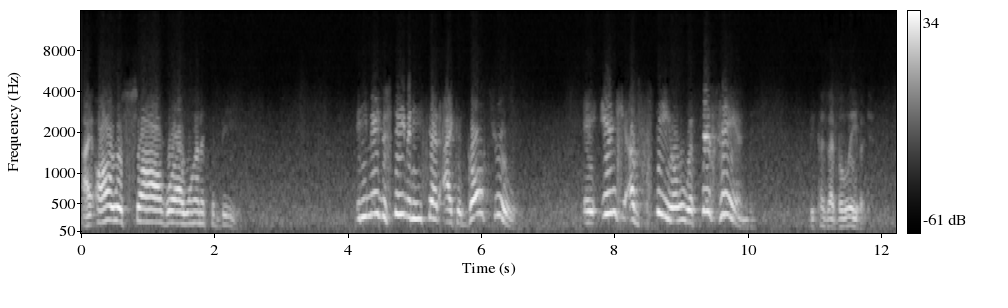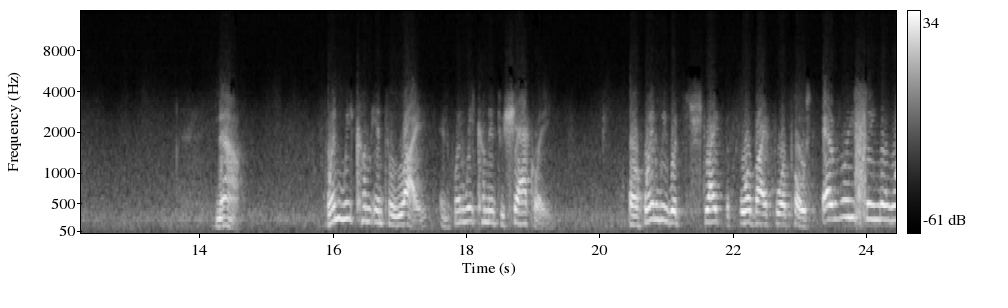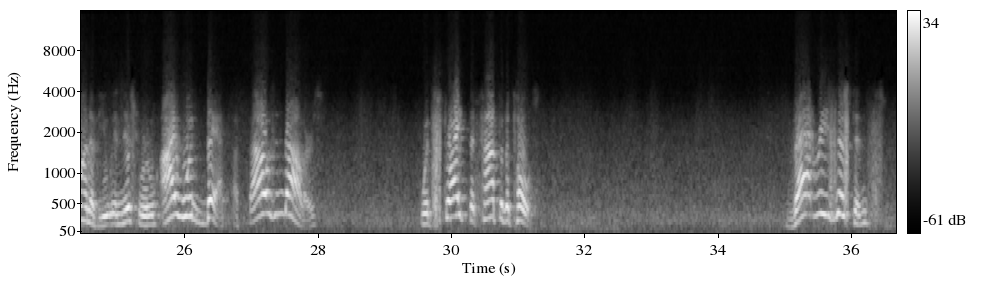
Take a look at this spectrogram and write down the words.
I always saw where I wanted to be. And he made the statement, he said, I could go through an inch of steel with this hand because I believe it. Now, when we come into life and when we come into Shaklee, or when we would strike the four by four post, every single one of you in this room, I would bet a thousand dollars would strike the top of the post. That resistance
